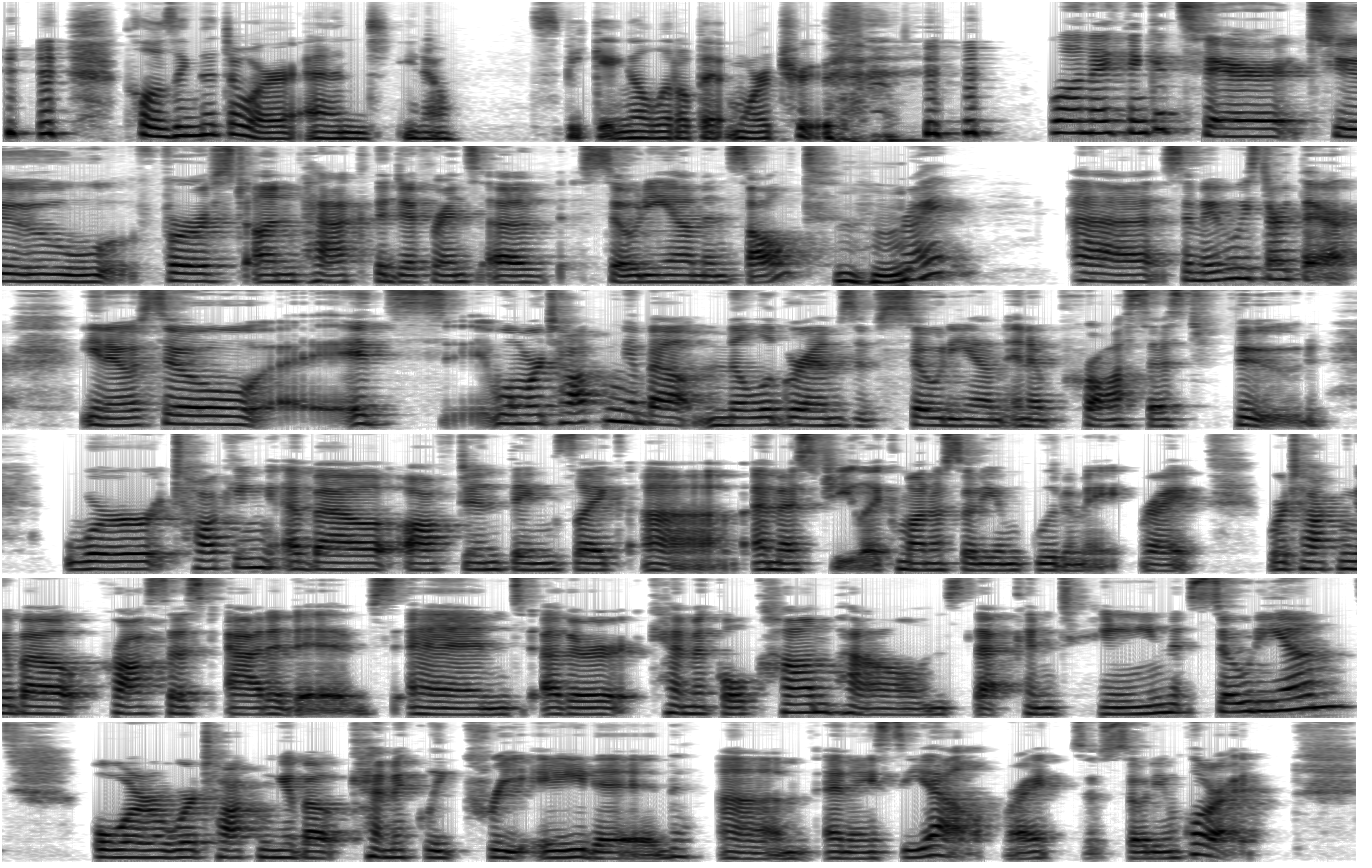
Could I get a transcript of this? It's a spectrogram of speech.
closing the door and, you know, speaking a little bit more truth. Well, and I think it's fair to first unpack the difference of sodium and salt, mm-hmm. right? Uh, so maybe we start there. You know, so it's when we're talking about milligrams of sodium in a processed food, we're talking about often things like uh, MSG, like monosodium glutamate, right? We're talking about processed additives and other chemical compounds that contain sodium, or we're talking about chemically created um, NaCl, right? So sodium chloride.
